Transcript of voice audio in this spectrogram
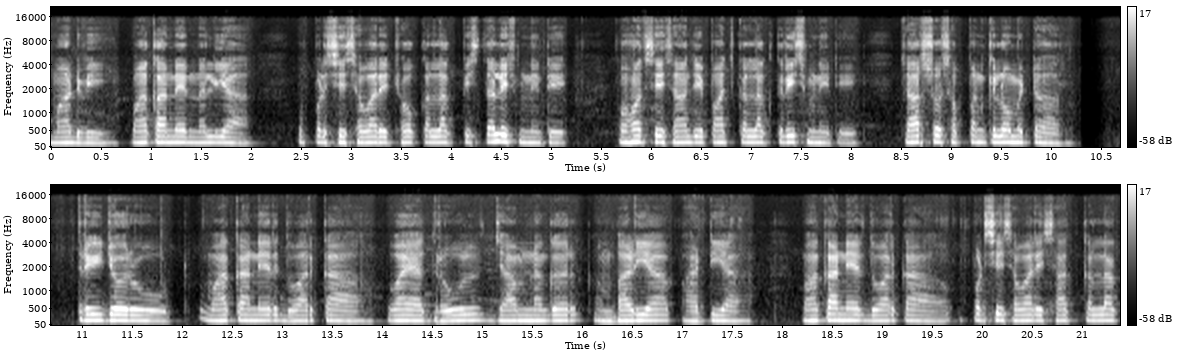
માંડવી વાંકાનેર નલિયા ઉપડશે સવારે છ કલાક પિસ્તાલીસ મિનિટે પહોંચશે સાંજે પાંચ કલાક ત્રીસ મિનિટે ચારસો છપ્પન કિલોમીટર ત્રીજો રૂટ વાંકાનેર દ્વારકા વાયા ધ્રોલ જામનગર ખંભાળિયા ભાટિયા વાંકાનેર દ્વારકા ઉપડશે સવારે સાત કલાક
